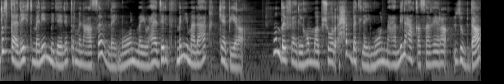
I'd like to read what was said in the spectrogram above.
ضفت عليه 80 مليلتر من عصير الليمون ما يعادل 8 ملاعق كبيرة. ونضيف عليهم مبشور حبة ليمون مع ملعقة صغيرة زبدة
